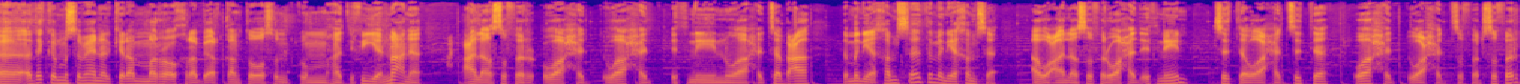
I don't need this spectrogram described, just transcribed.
آه، أذكر مستمعينا الكرام مرة أخرى بأرقام تواصلكم هاتفيا معنا. على صفر واحد واحد اثنين واحد سبعة ثمانية خمسة ثمانية خمسة أو على صفر واحد اثنين ستة واحد ستة واحد واحد صفر صفر.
